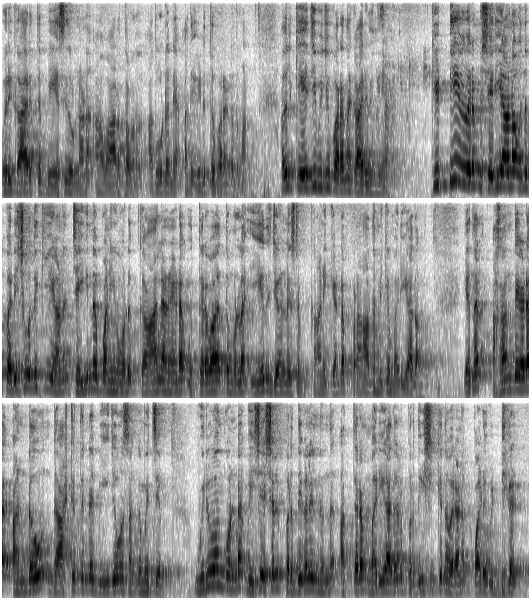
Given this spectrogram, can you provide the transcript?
ഒരു കാര്യത്തെ ബേസ് ചെയ്തുകൊണ്ടാണ് ആ വാർത്ത വന്നത്. അതുകൊണ്ട് തന്നെ അത് എടുത്തു പറയേണ്ടതുമാണ്. അതിൽ കെ ജി ബിജു പറയുന്ന കാര്യം ഇങ്ങനെയാണ്. കിട്ടിയ വിവരം ശരിയാണോ എന്ന് പരിശോധിക്കുകയാണ് ചെയ്യുന്ന പണിയോട് കാലണയുടെ ഉത്തരവാദിത്വമുള്ള ഏത് ജേർണലിസ്റ്റും കാണിക്കേണ്ട പ്രാഥമിക മര്യാദ. എന്നാൽ അഹന്തയുടെ അണ്ടവും ധാഷ്ട്യത്തിന്റെ ബീജവും സംഗമിച്ച് ഉരുവം കൊണ്ട വിശേഷൽ പ്രതികളിൽ നിന്ന് അത്തരം മര്യാദകൾ പ്രതീക്ഷിക്കുന്നവരാണ് പടുവിഡ്ഢികൾ.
